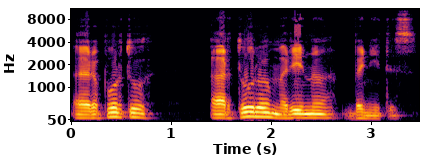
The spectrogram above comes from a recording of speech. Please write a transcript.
аеропорту Артуро Маріно Бенітес.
